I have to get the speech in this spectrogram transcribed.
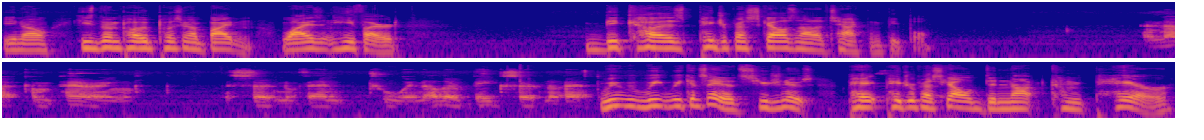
You know, he's been po- posting about Biden. Why isn't he fired? Because Pedro Pascal's not attacking people. And not comparing a certain event to another big certain event. We, we, we can say it, it's huge news. Pe- Pedro Pascal did not compare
